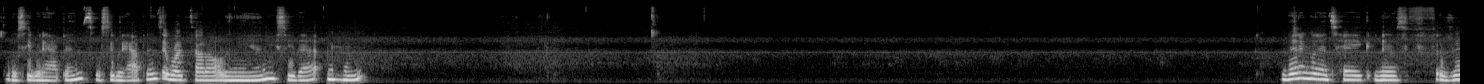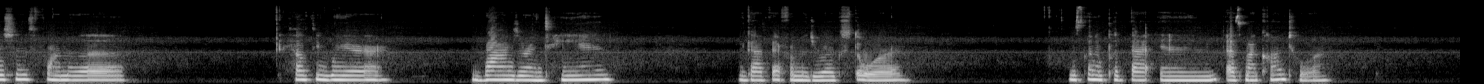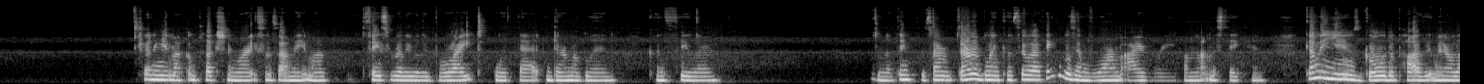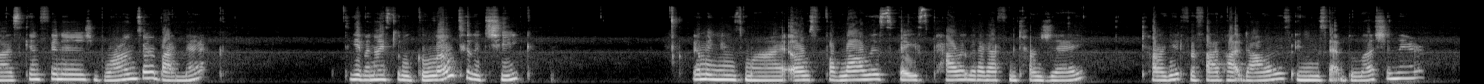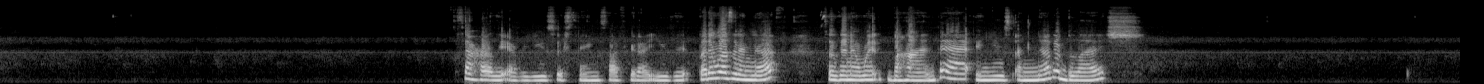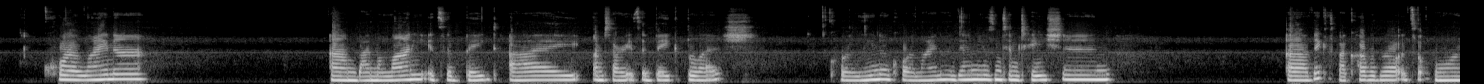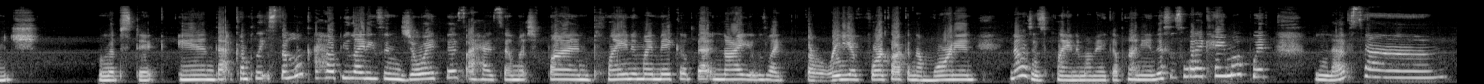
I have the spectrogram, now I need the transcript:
We'll see what happens. We'll see what happens. It works out all in the end. You see that? Mm -hmm. Then I'm going to take this Physicians Formula Healthy Wear Bronzer and Tan. I got that from the drugstore. I'm just going to put that in as my contour. Trying to get my complexion right since I made my face really, really bright with that Dermablend concealer. And I think the Dermablend concealer, I think it was in Warm Ivory, if I'm not mistaken. I'm going to use Gold Deposit Mineralized Skin Finish Bronzer by MAC to give a nice little glow to the cheek. I'm going to use my e.l.f. Flawless Face Palette that I got from Target, Target for 5 hot dollars and use that blush in there. So I hardly ever use this thing, so I figured I'd use it. But it wasn't enough, so then I went behind that and used another blush Corallina um, by Milani. It's a baked eye, I'm sorry, it's a baked blush. Corallina, Corallina. Then I'm using Temptation. Uh, I think it's by CoverGirl. It's an orange lipstick. And that completes the look. I hope you ladies enjoyed this. I had so much fun playing in my makeup that night. It was like 3 or 4 o'clock in the morning. And I was just playing in my makeup, honey. And this is what I came up with. Love some.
